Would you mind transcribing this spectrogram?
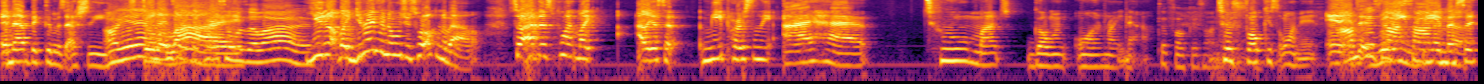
and that victim is actually oh yeah, still alive. The person was alive. you know like you don't even know what you're talking about so at this point like like i said me personally i have too much going on right now to focus on. to focus on it and I'm just really be signing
